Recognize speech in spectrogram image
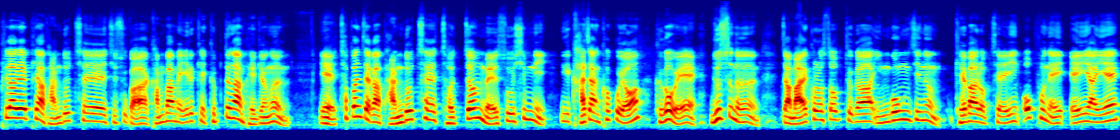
필라델피아 반도체 지수가 간밤에 이렇게 급등한 배경은 예, 첫 번째가 반도체 저점 매수 심리 이게 가장 컸고요. 그거 외에 뉴스는 자, 마이크로소프트가 인공지능 개발 업체인 오픈 AI에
